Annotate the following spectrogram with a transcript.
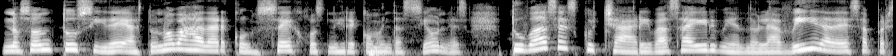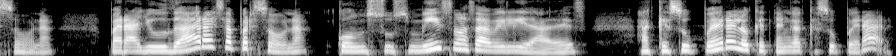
no son tus ideas, tú no vas a dar consejos ni recomendaciones, tú vas a escuchar y vas a ir viendo la vida de esa persona para ayudar a esa persona con sus mismas habilidades a que supere lo que tenga que superar.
